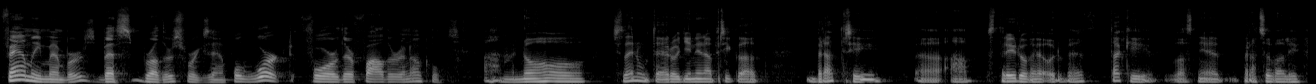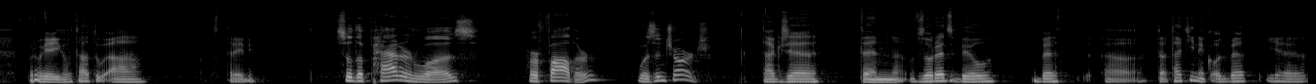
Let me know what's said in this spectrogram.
family members, Beth's brothers, for example, worked for their father and uncles. A mnoho členů té rodiny, například bratři a strejdové od Beth, taky vlastně pracovali pro jejího tátu a strejdy. So the pattern was her father was in charge. Takže ten vzorec byl Beth, uh, ta- tatínek od Beth je,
